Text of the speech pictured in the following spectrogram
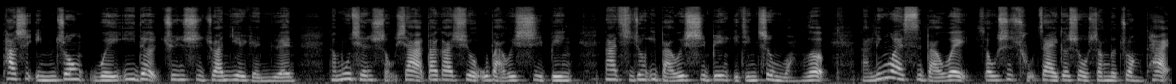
他是营中唯一的军事专业人员。那目前手下大概是有五百位士兵，那其中一百位士兵已经阵亡了，那另外四百位都是处在一个受伤的状态。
